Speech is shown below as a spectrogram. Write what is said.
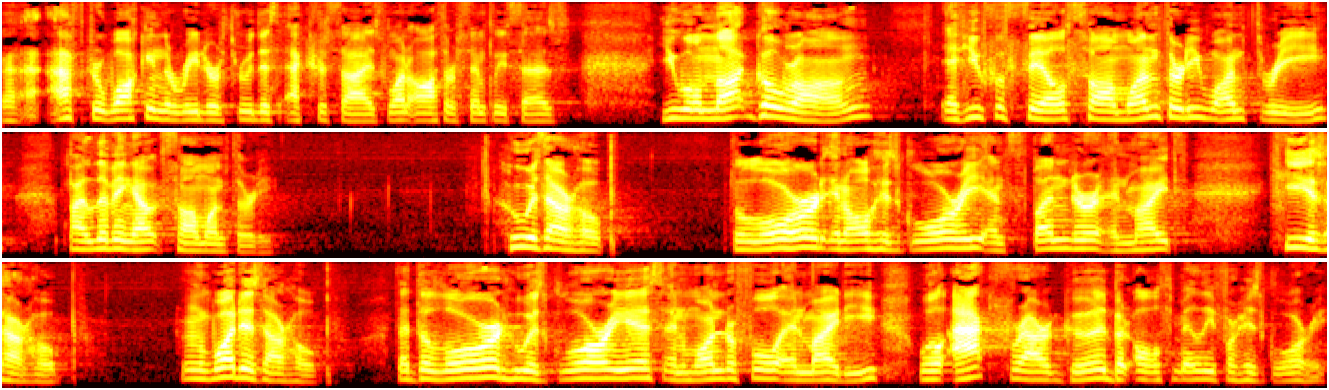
Uh, after walking the reader through this exercise, one author simply says, You will not go wrong if you fulfill Psalm 131 3 by living out Psalm 130. Who is our hope? The Lord in all his glory and splendor and might. He is our hope. And what is our hope? That the Lord, who is glorious and wonderful and mighty, will act for our good, but ultimately for his glory.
